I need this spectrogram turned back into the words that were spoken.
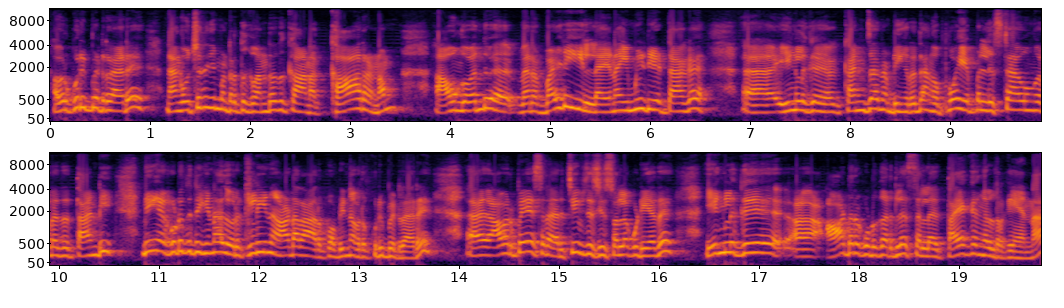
அவர் குறிப்பிடுறாரு நாங்கள் உச்சநீதிமன்றத்துக்கு வந்ததுக்கான காரணம் அவங்க வந்து வே- வழி இல்லை. ஏன்னா இமீடியட்டாக எங்களுக்கு கன்சர்ன் அப்படிங்கிறது அங்கே போய் எப்போ லிஸ்ட் ஆகுங்கிறத தாண்டி நீங்கள் கொடுத்துட்டீங்கன்னா அது ஒரு க்ளீன் ஆர்டராக இருக்கும் அப்படின்னு அவர் குறிப்பிடுறாரு. அவர் பேசுகிறார் சீஃப் ஜஸ்டிஸ் சொல்லக்கூடியது எங்களுக்கு ஆர்டர் கொடுக்கறதுல சில தயக்கங்கள் இருக்கு. ஏன்னா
